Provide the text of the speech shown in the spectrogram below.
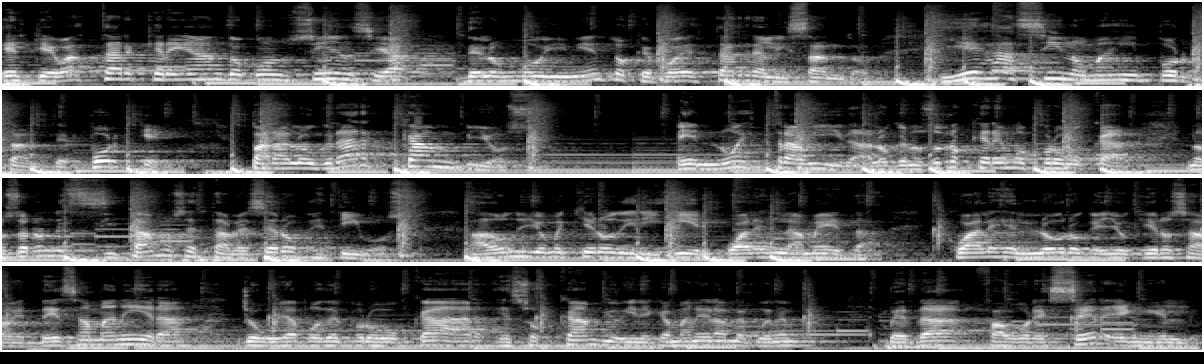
el que va a estar creando conciencia de los movimientos que puede estar realizando. Y es así lo más importante, porque para lograr cambios en nuestra vida, lo que nosotros queremos provocar, nosotros necesitamos establecer objetivos. ¿A dónde yo me quiero dirigir? ¿Cuál es la meta? ¿Cuál es el logro que yo quiero saber? De esa manera yo voy a poder provocar esos cambios y de qué manera me pueden ¿verdad? favorecer en el,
